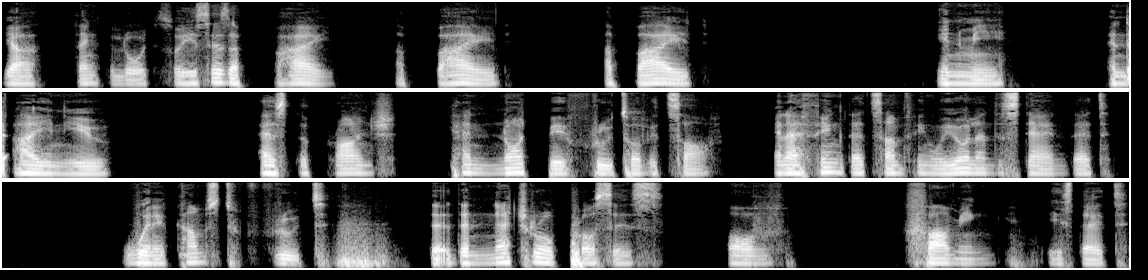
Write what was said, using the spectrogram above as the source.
yeah, thank the Lord. So he says, Abide, abide, abide in me, and I in you, as the branch cannot bear fruit of itself. And I think that's something we all understand that when it comes to fruit, the, the natural process of farming is that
